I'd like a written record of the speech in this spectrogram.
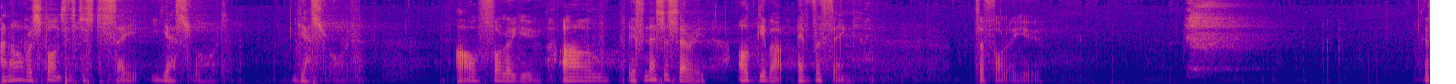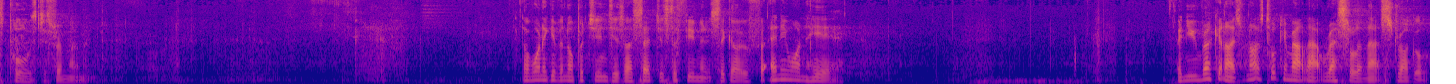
And our response is just to say, Yes, Lord. Yes, Lord. I'll follow you. I'll, if necessary, I'll give up everything to follow you. Let's pause just for a moment. I want to give an opportunity, as I said just a few minutes ago, for anyone here. And you recognize, when I was talking about that wrestle and that struggle,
